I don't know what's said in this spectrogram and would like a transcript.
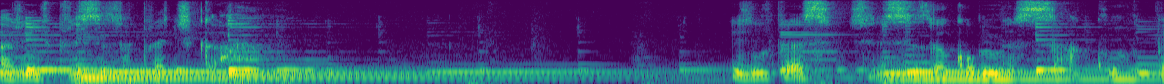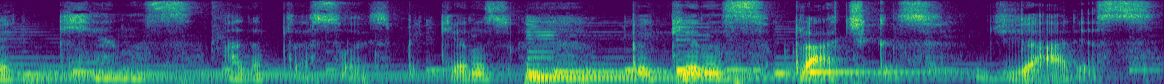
a gente precisa praticar. A gente precisa começar com pequenas adaptações, pequenas, pequenas práticas diárias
